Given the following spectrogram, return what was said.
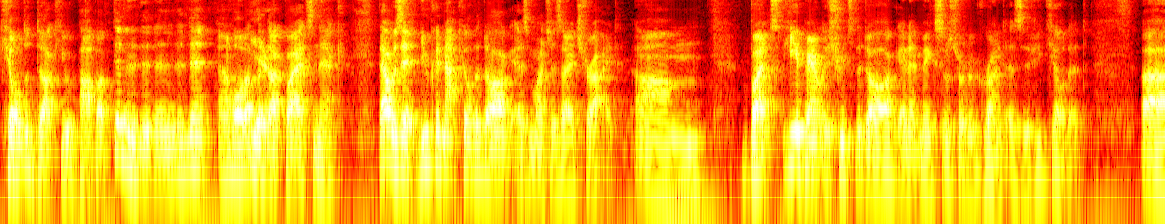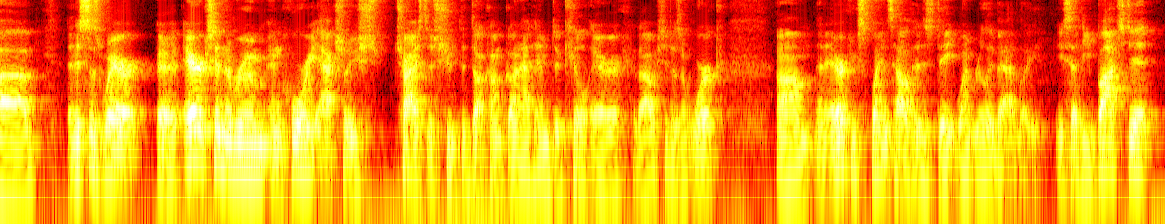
killed a duck, he would pop up and hold up the duck by its neck. That was it. You could not kill the dog as much as I tried. Um, but he apparently shoots the dog, and it makes some sort of grunt as if he killed it. Uh, and this is where uh, Eric's in the room, and Corey actually sh- tries to shoot the duck hunt gun at him to kill Eric. That obviously doesn't work. Um, and Eric explains how his date went really badly. He said he botched it.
